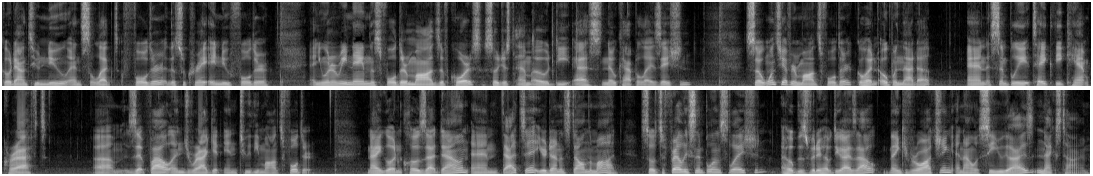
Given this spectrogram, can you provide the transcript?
go down to new and select folder this will create a new folder and you want to rename this folder mods of course so just M-O-D-S no capitalization so once you have your mods folder go ahead and open that up and simply take the campcraft um, zip file and drag it into the mods folder. Now you go ahead and close that down and that's it. You're done installing the mod. So it's a fairly simple installation. I hope this video helped you guys out. Thank you for watching and I will see you guys next time.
